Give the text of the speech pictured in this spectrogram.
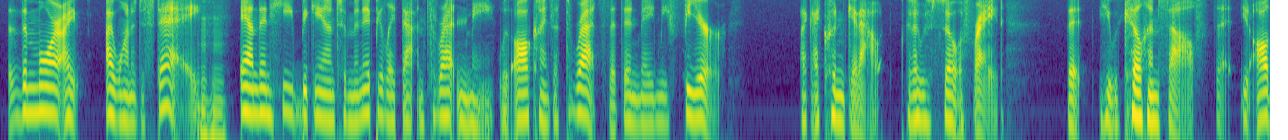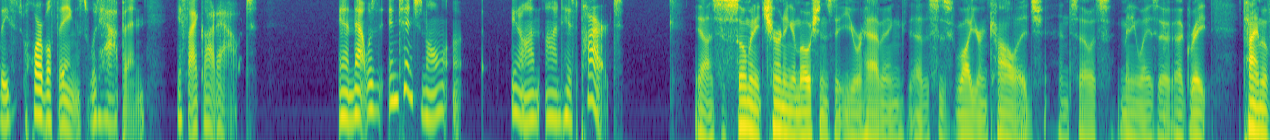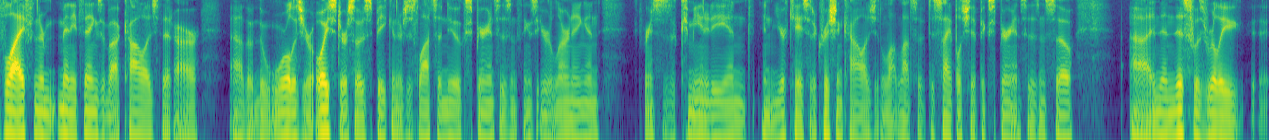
the more I, I wanted to stay. Mm-hmm. And then he began to manipulate that and threaten me with all kinds of threats that then made me fear like I couldn't get out because I was so afraid that he would kill himself, that you know all these horrible things would happen if I got out. And that was intentional, uh, you know, on on his part. Yeah, it's just so many churning emotions that you were having. Uh, this is while you're in college, and so it's many ways a, a great time of life. And there are many things about college that are uh, the the world is your oyster, so to speak, and there's just lots of new experiences and things that you're learning and experiences of community, and in your case at a Christian college, lots of discipleship experiences, and so. Uh, and then this was really uh,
